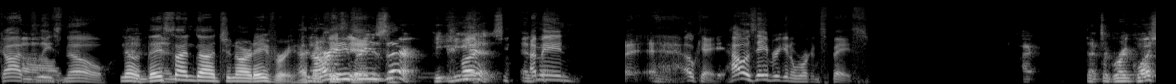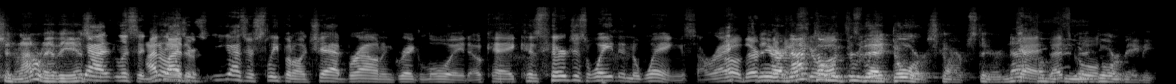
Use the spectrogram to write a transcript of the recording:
God, please Um, no. No, And- they and- signed uh, Genard Avery. I Bernard think he's- Avery is there. He, he But, is. And I mean, okay, how is Avery going to work in space? That's a great question, and I don't have the answer. Yeah, listen, I don't guys either. Are, you guys are sleeping on Chad Brown and Greg Lloyd, okay? Because they're just waiting in the wings. All right. Oh, they're they they're are gonna not coming through that week? door, Scarps. They are not Okay, coming through cool. that door, baby.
